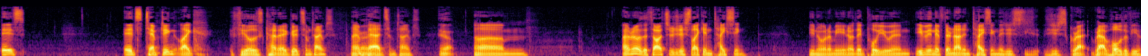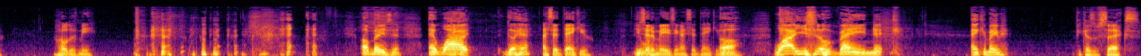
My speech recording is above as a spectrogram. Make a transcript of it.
it's it's tempting like it feels kind of good sometimes and Right. bad sometimes Yeah. um i don't know the thoughts are just like enticing you know what i mean or they pull you in even if they're not enticing they just they just gra- grab hold of you hold of me Amazing. And why? Go ahead. i said thank you you You said are- amazing i said thank you Oh, why are you so vain, Nick? Anchor baby, because of sex.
